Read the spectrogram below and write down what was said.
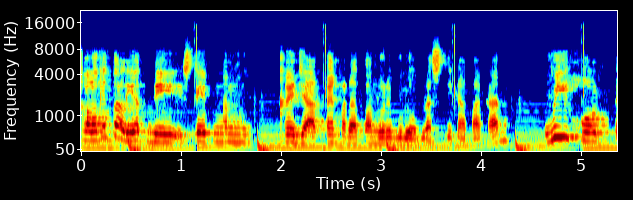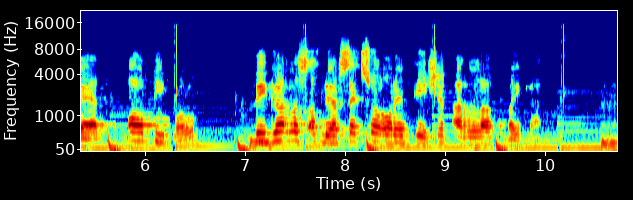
kalau kita lihat di statement gereja Advent pada tahun 2012 dikatakan we hold that all people regardless of their sexual orientation, are loved by God. Hmm.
